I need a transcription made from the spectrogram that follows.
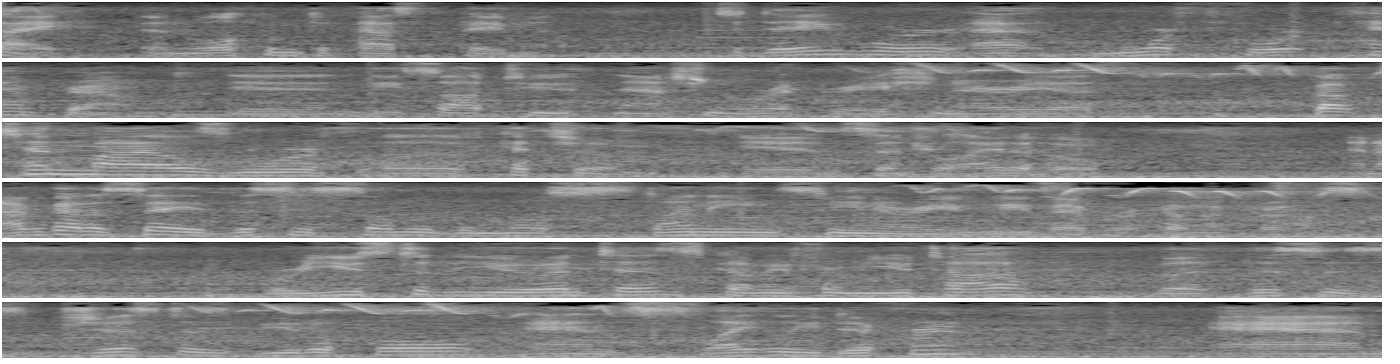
Hi, and welcome to Past the Pavement. Today we're at North Fork Campground in the Sawtooth National Recreation Area, about 10 miles north of Ketchum in central Idaho. And I've got to say, this is some of the most stunning scenery we've ever come across. We're used to the Uintas coming from Utah, but this is just as beautiful and slightly different, and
